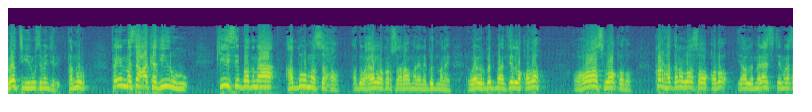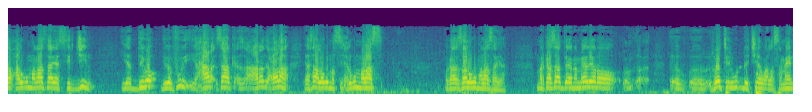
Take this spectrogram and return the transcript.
rootigii lagu samayn jiray tanuur fain masaxa kahiiruhu kiisi badnaa hadduu masaxo hadda waxyaala la kor saaraa umalayna god maleh waagor god baa intii la qodo oo hoos loo qodo kor haddana loo soo qodo yaa la malaasi jira markaas waxaa lagu malaasaya sirjiin iyo digo digo furi iyo xaaradii xoolaha yaa saa lagu masix lagu malaasi. Markaas saa lagu malaasaya. Markaas hadeena meel yar oo rooti lagu dhajiya waa la samayn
